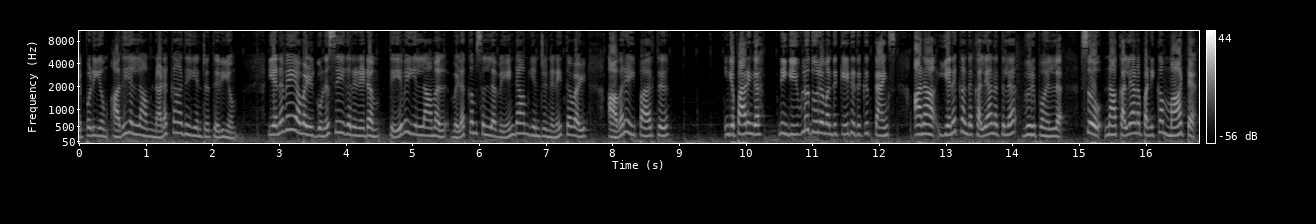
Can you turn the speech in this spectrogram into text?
எப்படியும் அதையெல்லாம் நடக்காது என்று தெரியும். எனவே அவள் குணசேகரனிடம் தேவையில்லாமல் விளக்கம் சொல்ல வேண்டாம் என்று நினைத்தவள் அவரை பார்த்து இங்க பாருங்க நீங்க இவ்ளோ தூரம் வந்து கேட்டதுக்கு தேங்க்ஸ் ஆனா எனக்கு அந்த கல்யாணத்துல விருப்பம் இல்ல. சோ நான் கல்யாணம் பண்ணிக்க மாட்டேன்.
